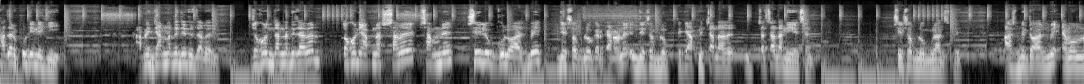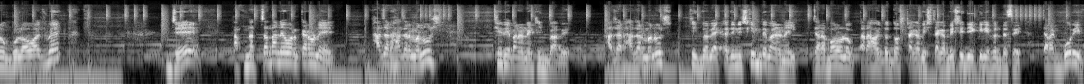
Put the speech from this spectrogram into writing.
হাজার কোটি নাকি। আপনি জান্নাতে যেতে যাবেন। যখন জান্নাতে যাবেন, তখনই আপনার সামনে সামনে সেই লোকগুলো আসবে, যেসব লোকের কারণে, যেসব লোক থেকে আপনি চাঁদা চাঁদা নিয়েছেন। সেই সব লোকগুলো আসবে। আসবে তো আসবে, এমন লোকগুলোও আসবে যে আপনার চাঁদা নেওয়ার কারণে হাজার হাজার মানুষ খেতে পারে না ঠিকভাবে। হাজার হাজার মানুষ ঠিকভাবে একটা জিনিস কিনতে পারে নাই। যারা বড় লোক, তারা হয়তো দশ টাকা, বিশ টাকা বেশি দিয়ে কিনে ফেলতেছে। যারা গরিব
